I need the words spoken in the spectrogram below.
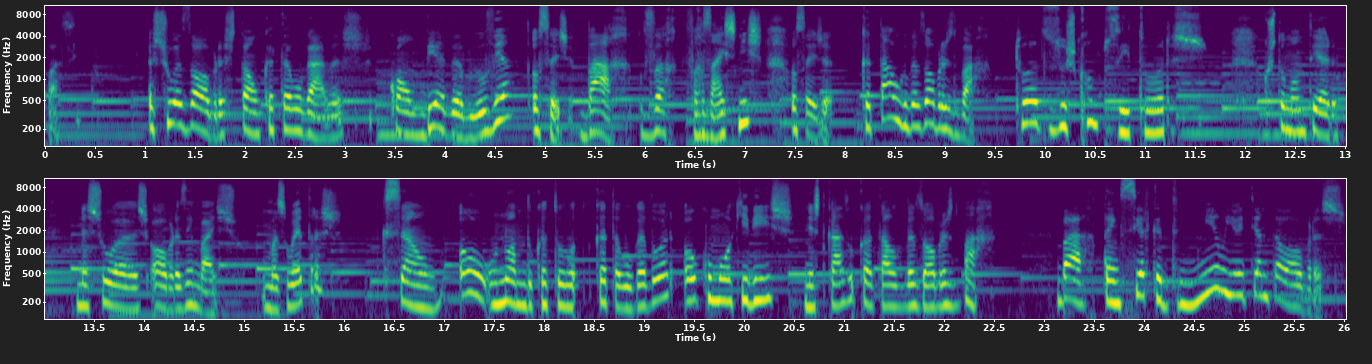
clássico. As suas obras estão catalogadas com BWV, ou seja, Bach Verzeichnis, ou seja, catálogo das obras de Bach. Todos os compositores costumam ter nas suas obras em baixo umas letras que são ou o nome do catalogador ou como aqui diz, neste caso, o catálogo das obras de Bach. Bach tem cerca de 1080 obras,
